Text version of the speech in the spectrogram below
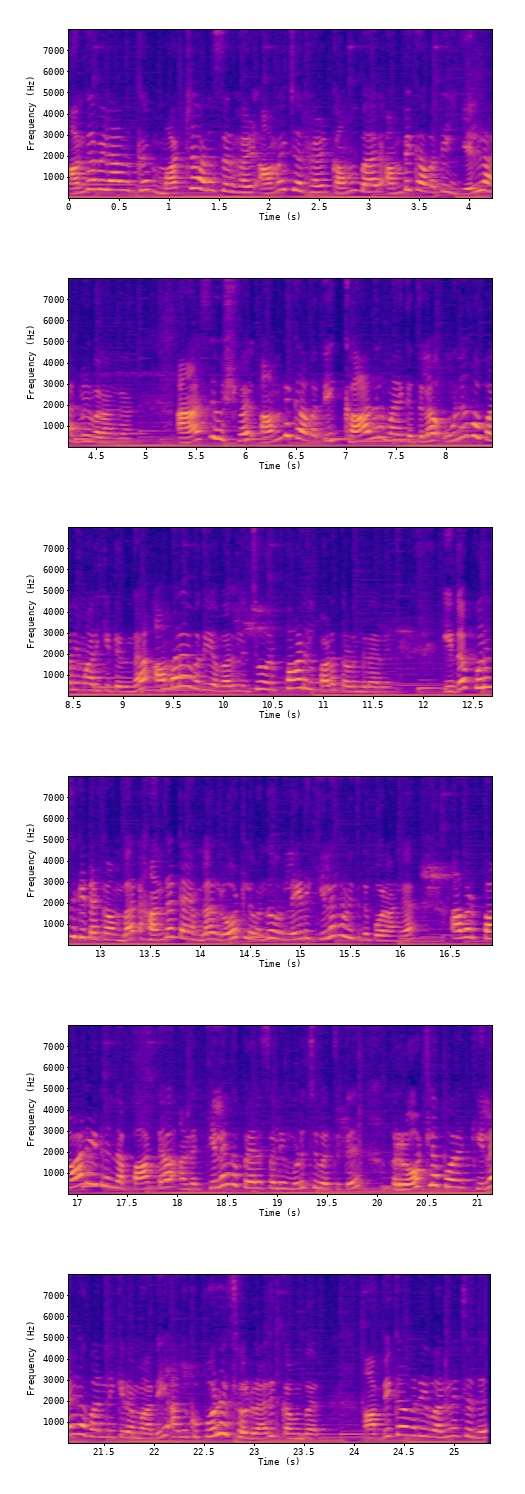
அந்த விழாவுக்கு மற்ற அரசர்கள் அமைச்சர்கள் கம்பர் அம்பிகாவதி எல்லாருமே வராங்க. ஆஸ் யூஷுவல் அம்பிகாவதி காதல் மயக்கத்துல உணவு பரிமாறிக்கிட்டு இருந்த அமராவதியை வர்ணிச்சு ஒரு பாடல் பாட தொடங்குறாரு. இதை புரிஞ்சுக்கிட்ட கம்பர் அந்த டைமில் ரோட்டில் வந்து ஒரு லேடி கிழங்கு விற்றுட்டு போகிறாங்க அவர் பாடிட்டு இருந்த பாட்டை அந்த கிழங்கு பேரை சொல்லி முடிச்சு வச்சுட்டு ரோட்டில் போகிற கிழங்கை வர்ணிக்கிற மாதிரி அதுக்கு பொருள் சொல்கிறாரு கம்பர். அம்பிகாவதி வர்ணித்தது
